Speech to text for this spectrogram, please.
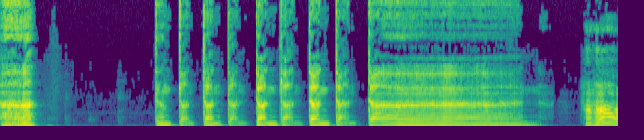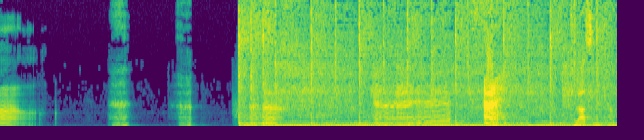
Huh? Dun dun dun dun dun dun dun dun dun. Haha. Huh? Huh? Aha. Klassenkampf.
